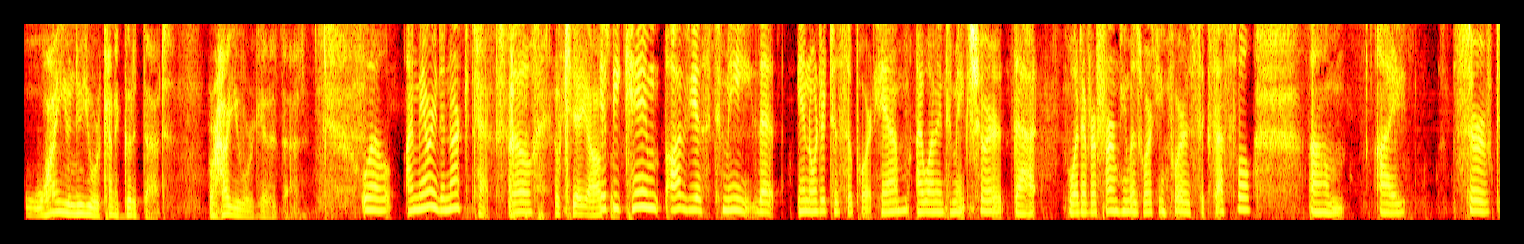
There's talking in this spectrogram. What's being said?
why you knew you were kind of good at that or how you were good at that. Well, I married an architect, so okay, awesome. it became obvious to me that in order to support him, I wanted to make sure that whatever firm he was working for is successful. Um, I served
